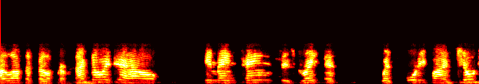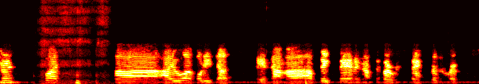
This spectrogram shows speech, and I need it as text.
I love the Philip Rivers. I have no idea how he maintains his greatness with 45 children, but uh, I love what he does. And I'm a, a big fan and nothing but respect for the Rivers.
